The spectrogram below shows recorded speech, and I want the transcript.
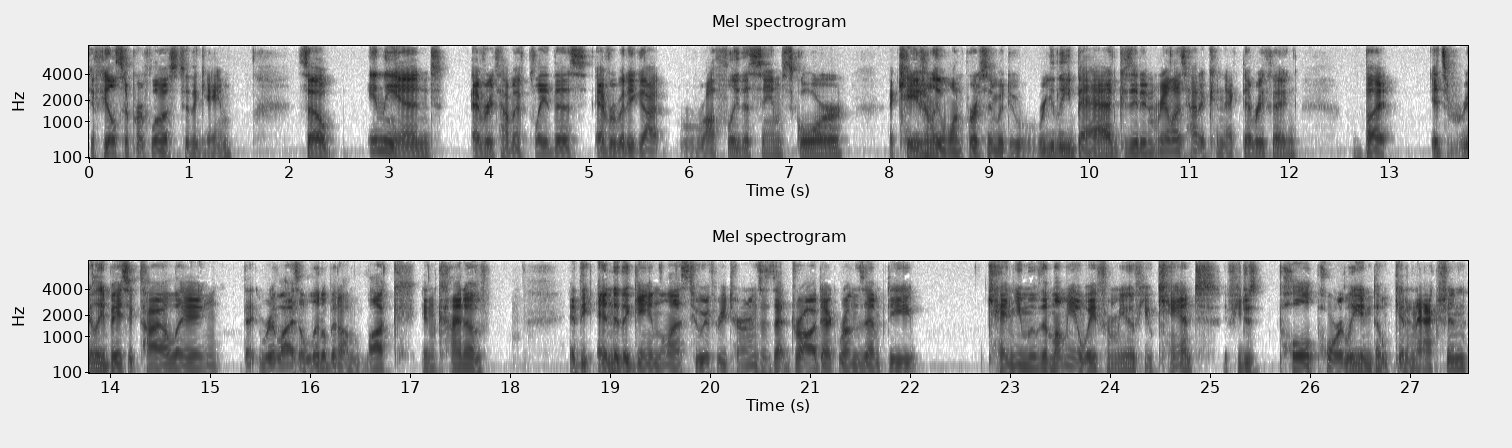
it feels superfluous to the game. So, in the end, every time I've played this, everybody got roughly the same score occasionally one person would do really bad because they didn't realize how to connect everything but it's really basic tile laying that relies a little bit on luck and kind of at the end of the game the last two or three turns as that draw deck runs empty can you move the mummy away from you? If you can't, if you just pull poorly and don't get an action,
